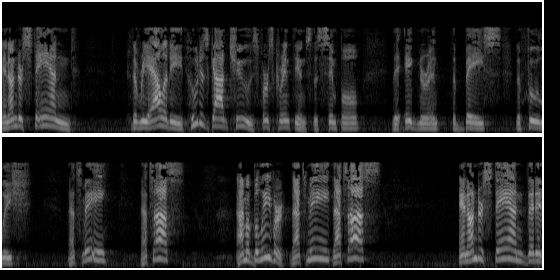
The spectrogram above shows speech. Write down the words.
And understand the reality. Who does God choose? First Corinthians, the simple, the ignorant, the base, the foolish. That's me. That's us. I'm a believer. That's me. That's us. And understand that it,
